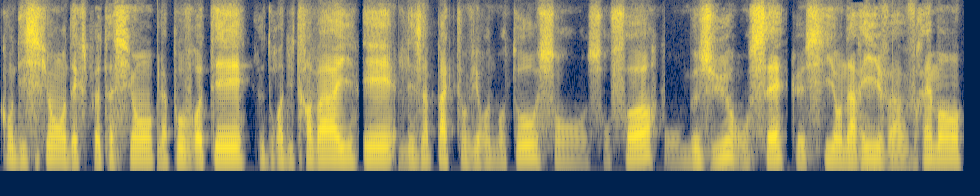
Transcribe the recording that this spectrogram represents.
conditions d'exploitation, la pauvreté, le droit du travail et les impacts environnementaux sont, sont forts. On mesure, on sait que si on arrive à vraiment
